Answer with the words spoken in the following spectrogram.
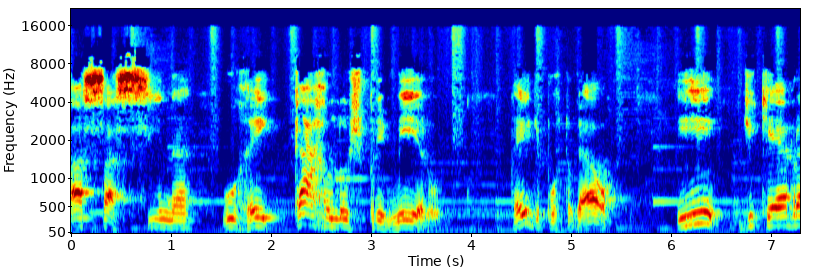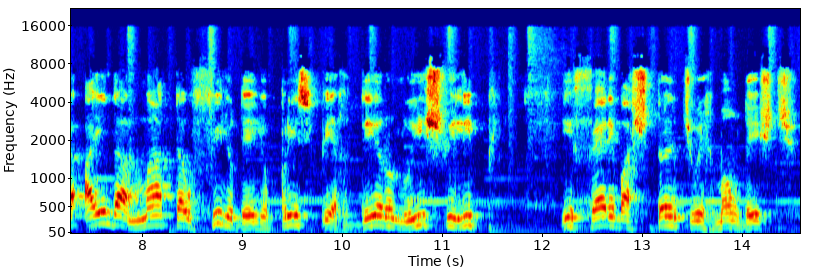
assassina o rei Carlos I, rei de Portugal, e de quebra ainda mata o filho dele, o príncipe herdeiro Luís Felipe, e fere bastante o irmão deste,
